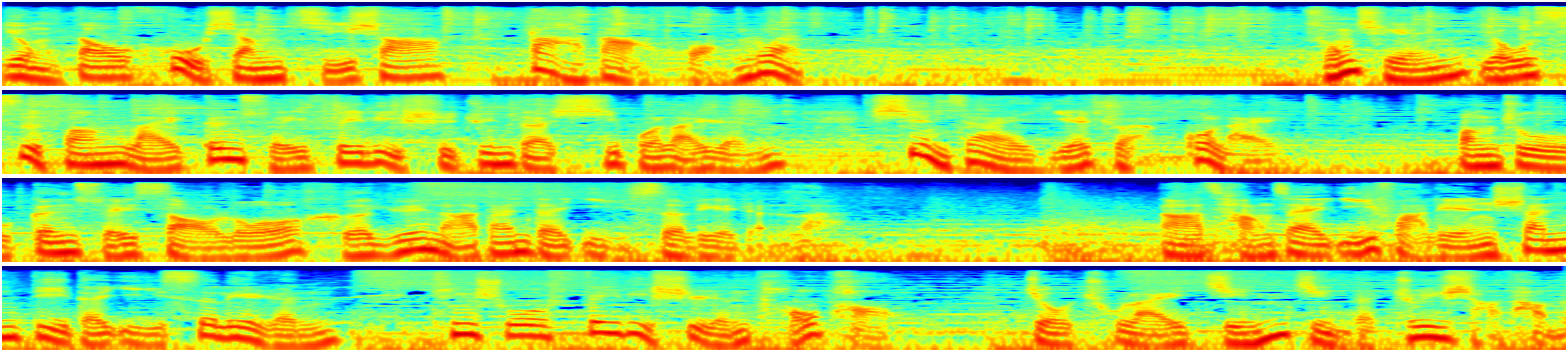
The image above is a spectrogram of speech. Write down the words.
用刀互相击杀，大大慌乱。从前由四方来跟随菲利士军的希伯来人，现在也转过来，帮助跟随扫罗和约拿丹的以色列人了。那藏在以法莲山地的以色列人，听说非利士人逃跑，就出来紧紧地追杀他们。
